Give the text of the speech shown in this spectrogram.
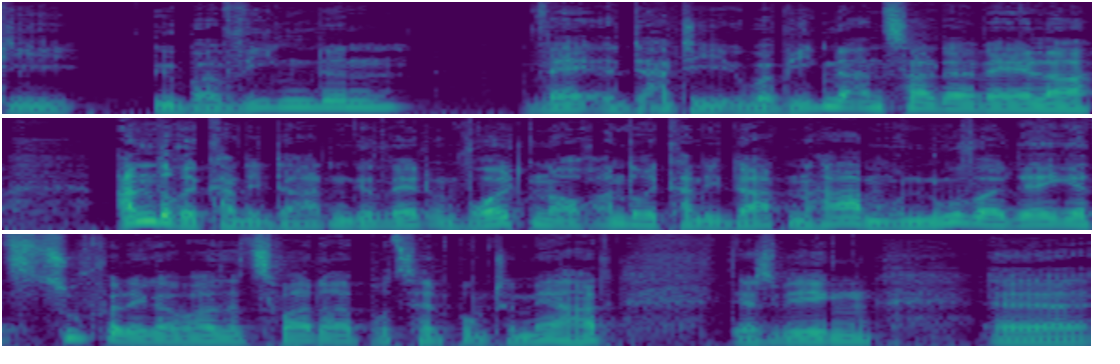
die überwiegenden, hat die überwiegende Anzahl der Wähler andere Kandidaten gewählt und wollten auch andere Kandidaten haben. Und nur weil der jetzt zufälligerweise zwei, drei Prozentpunkte mehr hat, deswegen äh,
